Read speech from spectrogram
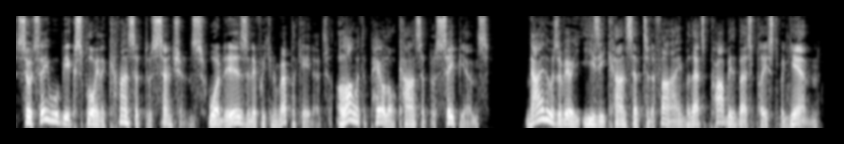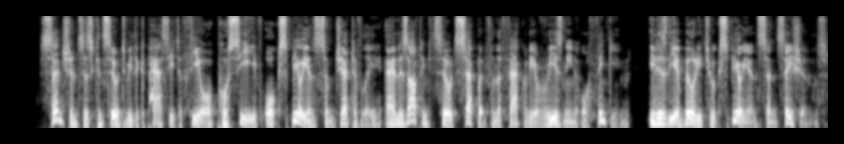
So today we'll be exploring the concept of sentience, what it is and if we can replicate it, along with the parallel concept of sapience. Neither is a very easy concept to define, but that's probably the best place to begin. Sentience is considered to be the capacity to feel, perceive, or experience subjectively, and is often considered separate from the faculty of reasoning or thinking. It is the ability to experience sensations,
